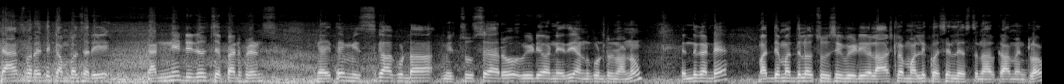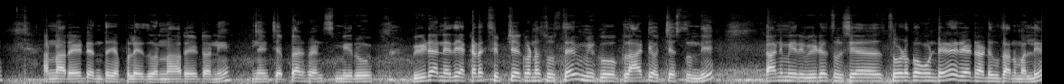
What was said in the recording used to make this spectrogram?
ట్రాన్స్ఫర్ అయితే కంపల్సరీ అన్ని డీటెయిల్స్ చెప్పాను ఫ్రెండ్స్ అయితే మిస్ కాకుండా మీరు చూసారు వీడియో అనేది అనుకుంటున్నాను. ఎందుకంటే మధ్య మధ్యలో చూసి వీడియో లాస్ట్లో మళ్ళీ క్వశ్చన్లు వేస్తున్నారు కామెంట్లో అన్న రేట్ ఎంత చెప్పలేదు అన్న రేట్ అని నేను చెప్పాను ఫ్రెండ్స్ మీరు వీడియో అనేది ఎక్కడ స్కిప్ చేయకుండా చూస్తే మీకు క్లారిటీ వచ్చేస్తుంది. కానీ మీరు వీడియో చూసే చూడకుంటేనే రేట్ అడుగుతాను మళ్ళీ.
